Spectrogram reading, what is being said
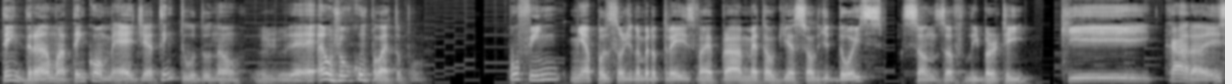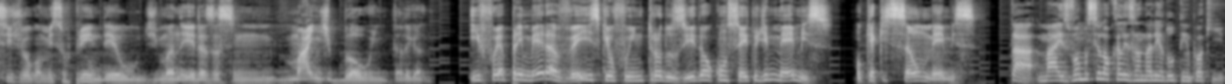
Tem drama, tem comédia, tem tudo, não. É, é um jogo completo, pô. Por fim, minha posição de número 3 vai para Metal Gear Solid 2, Sons of Liberty. Que, cara, esse jogo me surpreendeu de maneiras assim, mind-blowing, tá ligado? E foi a primeira vez que eu fui introduzido ao conceito de memes. O que é que são memes? Tá, mas vamos se localizar na linha do tempo aqui.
